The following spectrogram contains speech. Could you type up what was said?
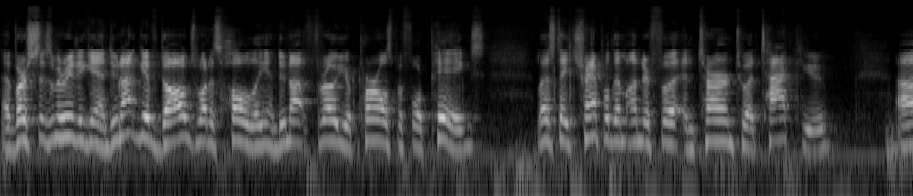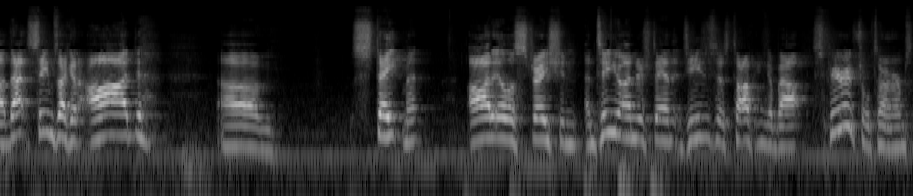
Uh, verse 6, let me read it again. Do not give dogs what is holy, and do not throw your pearls before pigs, lest they trample them underfoot and turn to attack you. Uh, that seems like an odd um, statement odd illustration until you understand that Jesus is talking about spiritual terms,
